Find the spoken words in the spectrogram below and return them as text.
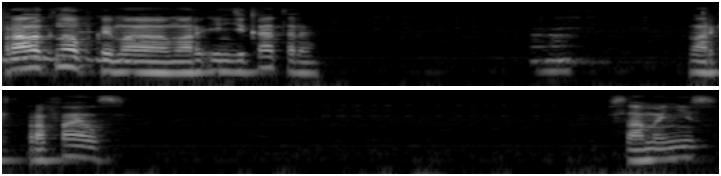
Правой кнопкой индикаторы. Ага. Market Profiles. Самый низ.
